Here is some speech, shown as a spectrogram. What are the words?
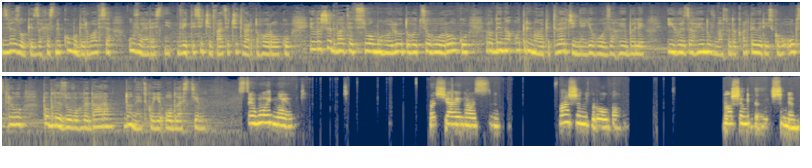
Зв'язок із захисником обірвався у вересні 2024 року. І лише 27 лютого цього року родина отримала підтвердження його загибелі. Ігор загинув внаслідок артилерійського обстрілу поблизу Вугледара Донецької області. сьогодні прощаємось з нашим другом, нашим учнем,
